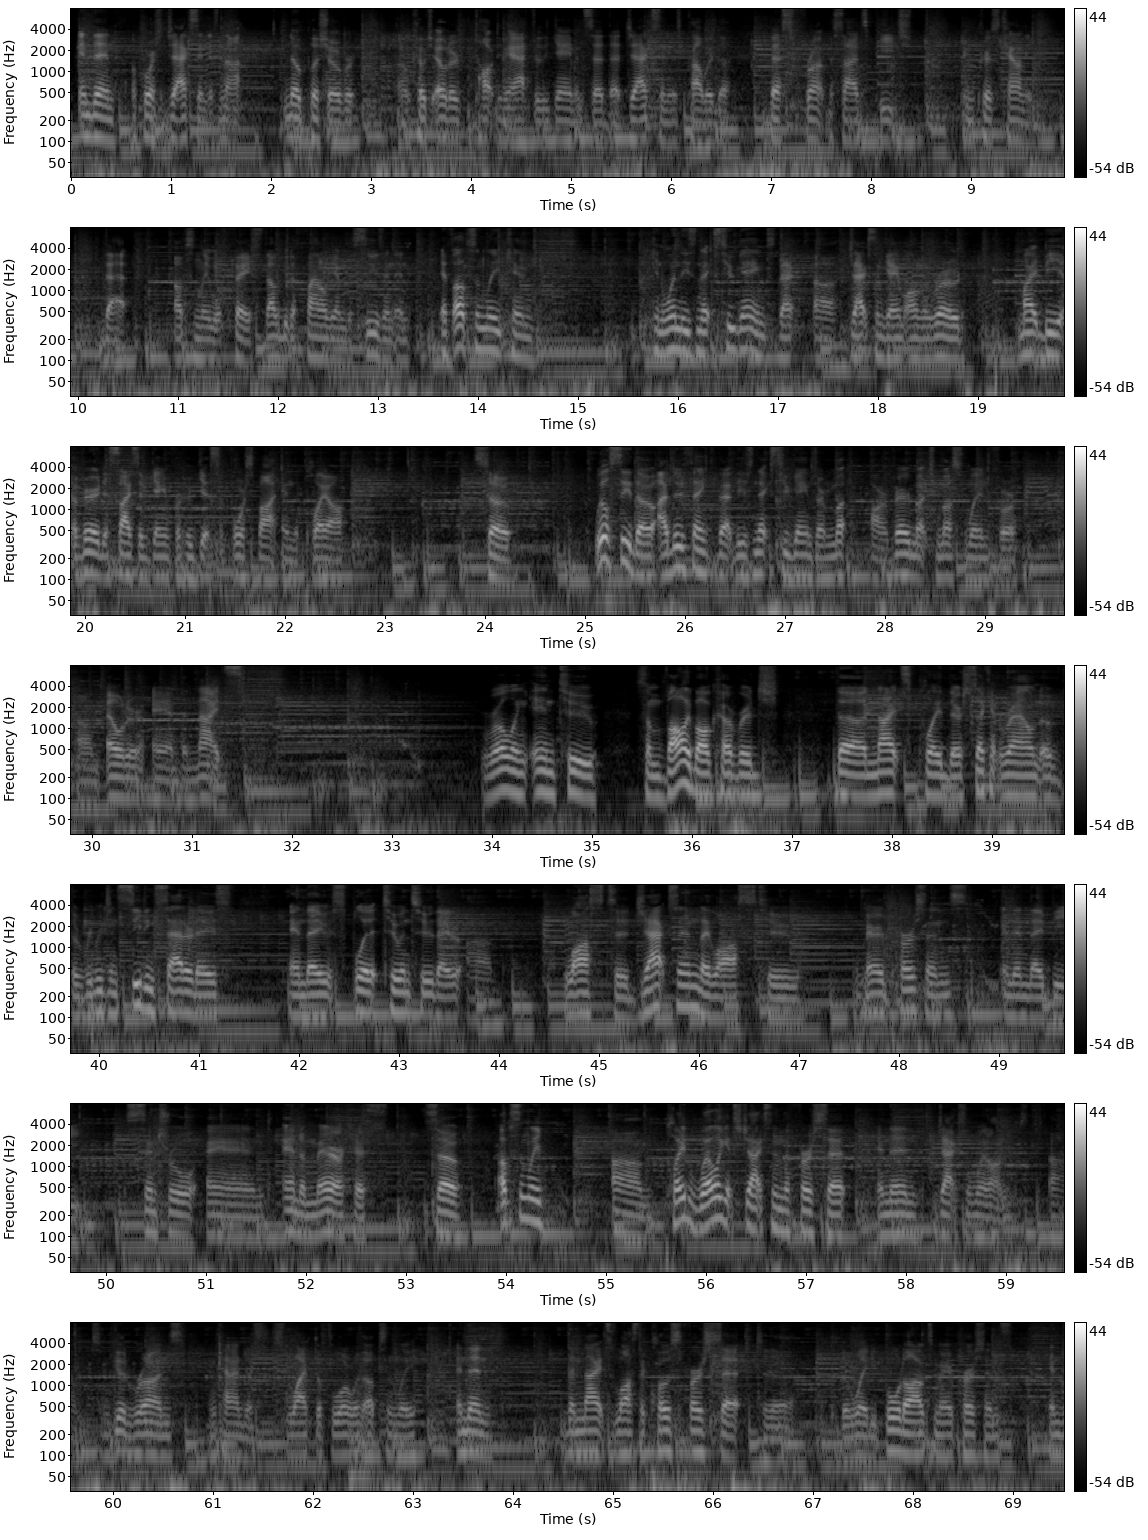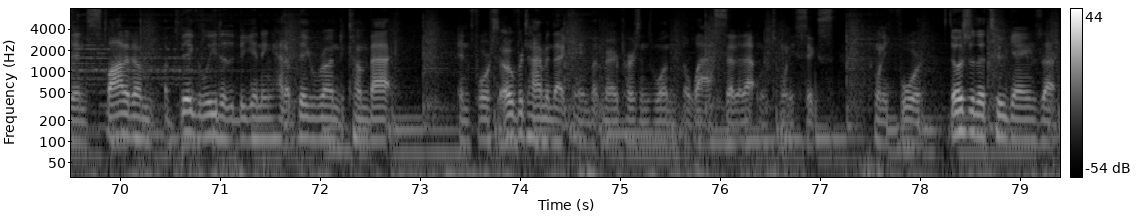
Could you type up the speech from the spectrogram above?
and then, of course, Jackson is not no pushover. Um, Coach Elder talked to me after the game and said that Jackson is probably the best front besides Peach in Crisp County that Upson Lee will face. That'll be the final game of the season. And if Upson Lee can can win these next two games, that uh, Jackson game on the road might be a very decisive game for who gets the fourth spot in the playoff. So We'll see, though. I do think that these next two games are are very much must win for um, Elder and the Knights. Rolling into some volleyball coverage, the Knights played their second round of the region seeding Saturdays, and they split it two and two. They um, lost to Jackson, they lost to Mary Persons, and then they beat Central and and Americus. So Upson Lee um, played well against Jackson in the first set, and then Jackson went on um, some good runs and kind of just swiped the floor with Upson Lee. And then the Knights lost a close first set to the, to the Lady Bulldogs, Mary Persons, and then spotted them a big lead at the beginning, had a big run to come back and force overtime in that game, but Mary Persons won the last set of that one 26 24. Those are the two games that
